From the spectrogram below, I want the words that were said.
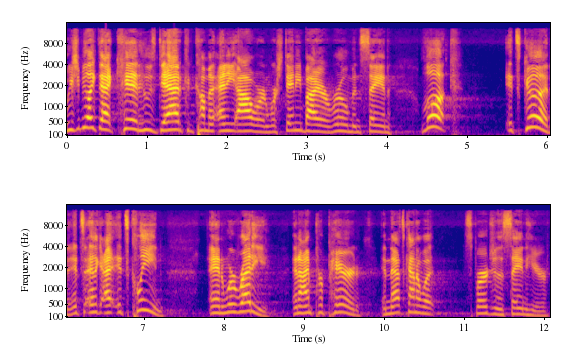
We should be like that kid whose dad could come at any hour and we're standing by our room and saying, Look, it's good, it's, it's clean, and we're ready, and I'm prepared. And that's kind of what Spurgeon is saying here.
